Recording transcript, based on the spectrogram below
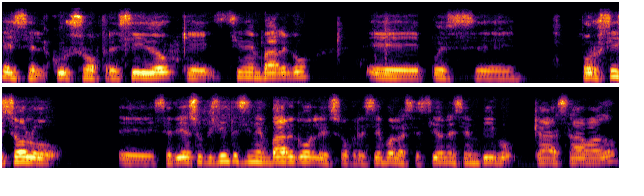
es el curso ofrecido que, sin embargo, eh, pues eh, por sí solo sería suficiente, sin embargo, les ofrecemos las sesiones en vivo cada sábado,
